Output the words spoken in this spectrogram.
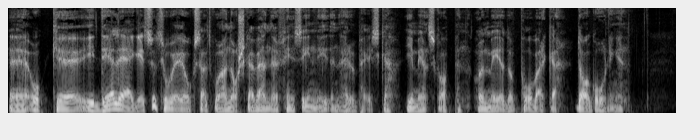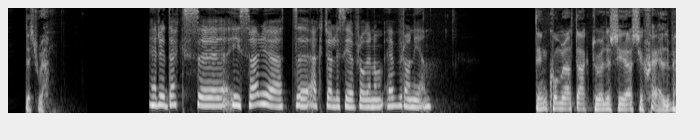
Eh, och eh, i det läget så tror jag också att våra norska vänner finns inne i den europeiska gemenskapen och är med och påverkar dagordningen. Det tror jag. Är det dags eh, i Sverige att aktualisera frågan om euron igen? Den kommer att aktualisera sig själv.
